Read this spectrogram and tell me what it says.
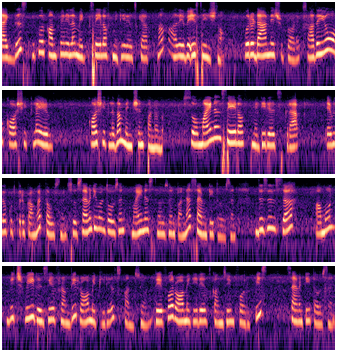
லைக் திஸ் இப்போ ஒரு கம்பெனியில் மெட் சேல் ஆஃப் மெட்டீரியல்ஸ் கேப்னால் அது வேஸ்டேஜ் தான். ஒரு டேமேஜ் ப்ராடக்ட்ஸ் அதையும் காஸ்ட் ஷீட்டில் காஸ்ட் ஷீட்டில் தான் மென்ஷன் பண்ணணும். So minus sale of materials scrap எவ்வளோ கொடுத்துருக்காங்க? Thousand so seventy one thousand minus thousand பண்ணால் seventy thousand this is the amount which we receive from the raw materials consumed. Therefore, raw materials consumed for rupees 70,000.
